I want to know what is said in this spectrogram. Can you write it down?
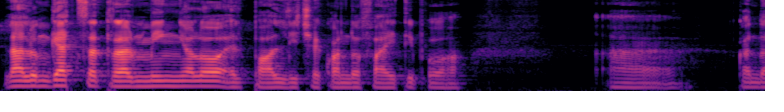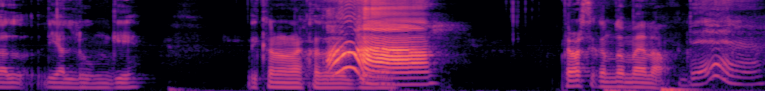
la lunghezza tra il mignolo e il pollice quando fai tipo... eh, quando li allunghi. Dicono una cosa del genere. Ah, Però secondo me no. bene.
